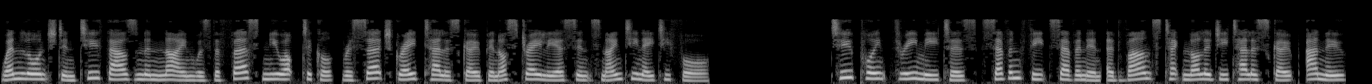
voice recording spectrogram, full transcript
when launched in 2009 was the first new optical research-grade telescope in Australia since 1984. 2.3 meters, 7 feet 7 in Advanced Technology Telescope ANU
